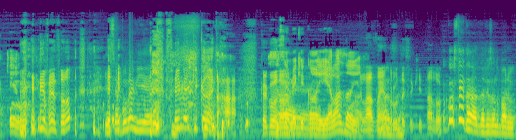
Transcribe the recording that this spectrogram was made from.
Quem é? Pensou? Isso é bulimia, hein? Tá. Fica Esse gordo. Ah, Sei é. Can aí é É lasanha. lasanha Lasanha. bruta esse aqui, tá louco? Eu gostei da, da visão do Baruch.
